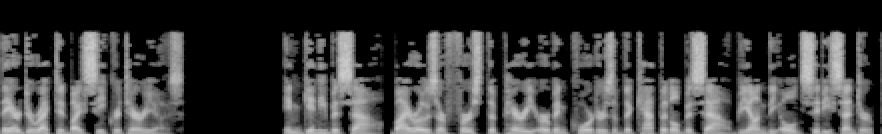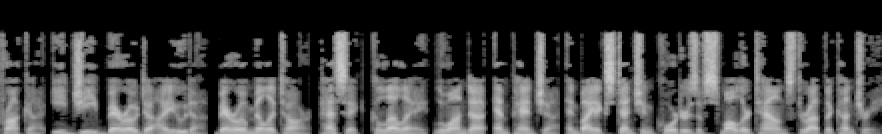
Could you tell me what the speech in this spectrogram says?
They are directed by secretarios. In Guinea-Bissau, bairros are first the peri-urban quarters of the capital Bissau beyond the old city centre e.g. Bairro de Iuta, Bairro Militar, Pesic, Kalele, Luanda, Mpancha, and by extension quarters of smaller towns throughout the country.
